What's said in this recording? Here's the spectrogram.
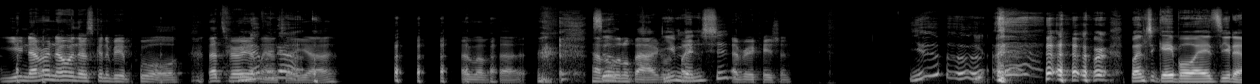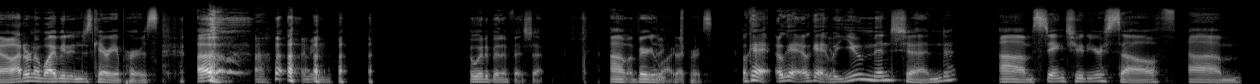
You never know when there's gonna be a pool. That's very Atlanta, know. yeah. I love that. Have So, a little bag with you like, mentioned every occasion. You, We're a bunch of gay boys, you know. I don't know why we didn't just carry a purse. Uh, Uh, I mean, It would have been efficient. Um, a very large Exactly. purse. Okay, okay, okay. But you mentioned um, staying true to yourself um,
